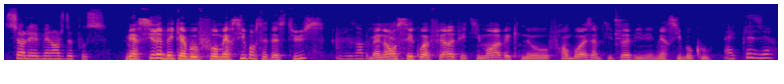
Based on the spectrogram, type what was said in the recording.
sur les mélanges de pousses. Merci Rebecca Beaufour, merci pour cette astuce. Maintenant on sait quoi faire effectivement avec nos framboises un petit peu abîmées. Merci beaucoup. Avec plaisir.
